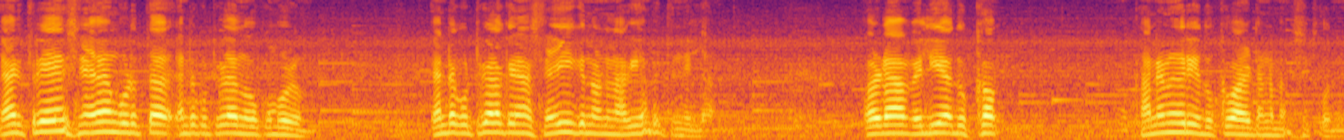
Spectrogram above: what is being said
ഞാൻ ഇത്രയും സ്നേഹം കൊടുത്ത് എന്റെ കുട്ടികളെ നോക്കുമ്പോഴും എന്റെ കുട്ടികളൊക്കെ ഞാൻ സ്നേഹിക്കുന്നുണ്ടെന്ന് അറിയാൻ പറ്റുന്നില്ല. അവരുടെ വലിയ ദുഃഖം കനമേറിയ ദുഃഖമായിട്ട് എന്റെ മനസ്സിൽ തോന്നി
